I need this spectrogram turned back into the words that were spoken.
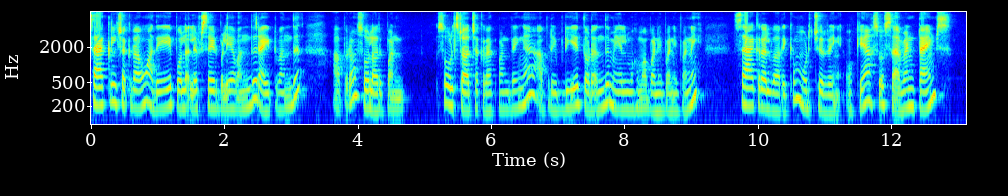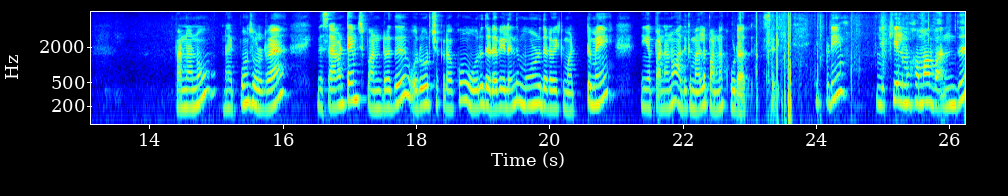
சாக்கிள் சக்கராவும் அதே போல் லெஃப்ட் சைடு வழியாக வந்து ரைட் வந்து அப்புறம் சோலாருக்கு பண் சோல் ஸ்டார் சக்கராக்கு பண்ணுறீங்க அப்புறம் இப்படியே தொடர்ந்து மேல்முகமாக பண்ணி பண்ணி பண்ணி சாக்ரல் வரைக்கும் முடிச்சிடுறீங்க. ஓகே ஸோ செவன் டைம்ஸ் பண்ணணும். நான் இப்போவும் சொல்கிறேன் இந்த செவன் டைம்ஸ் பண்ணுறது ஒரு ஒரு சக்கராவுக்கும் ஒரு தடவையிலேருந்து மூணு தடவைக்கு மட்டுமே நீங்கள் பண்ணணும். அதுக்கு மேலே பண்ணக்கூடாது. சரி. இப்படி இங்கே கீழ்முகமாக வந்து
